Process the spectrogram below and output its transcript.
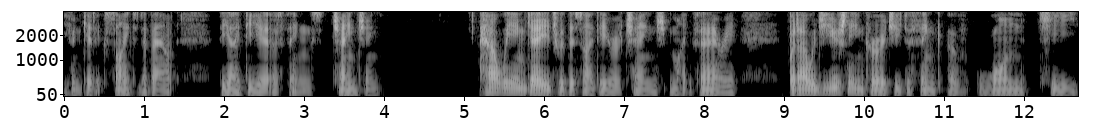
even get excited about the idea of things changing. How we engage with this idea of change might vary, but I would usually encourage you to think of one key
